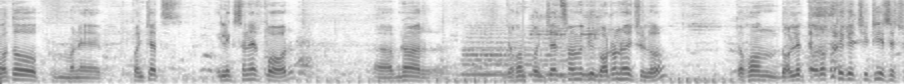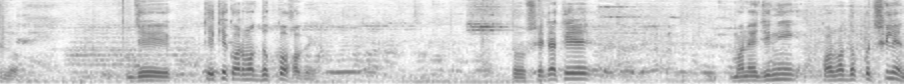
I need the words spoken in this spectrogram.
গত মানে পঞ্চায়েত ইলেকশনের পর, আপনার যখন পঞ্চায়েত সমিতি গঠন হয়েছিল, তখন দলের তরফ থেকে চিঠি এসেছিল যে কে কে কর্মাধ্যক্ষ হবে। তো সেটাকে মানে যিনি কর্মাধ্যক্ষ ছিলেন,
